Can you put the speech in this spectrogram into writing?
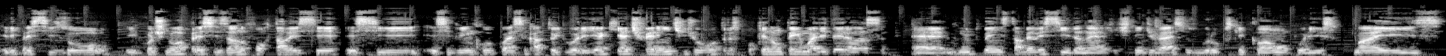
ele precisou e continua precisando fortalecer esse, esse vínculo com essa categoria que é diferente de outras porque não tem uma liderança é, muito bem estabelecida, né? A gente tem diversos grupos que clamam por isso, mas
